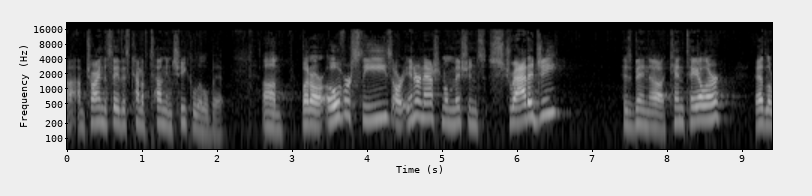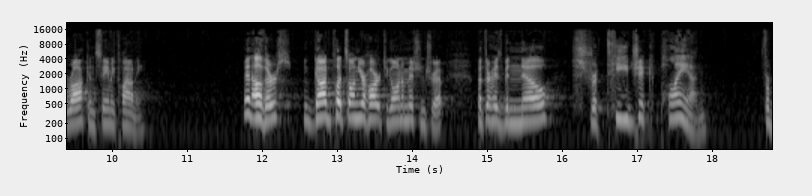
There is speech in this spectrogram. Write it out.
I'm trying to say this kind of tongue in cheek a little bit. Um, but our overseas, our international missions strategy has been uh, Ken Taylor, Ed LaRock, and Sammy Clowney. And others. God puts on your heart to go on a mission trip, but there has been no strategic plan for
